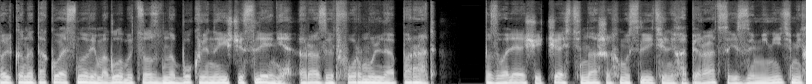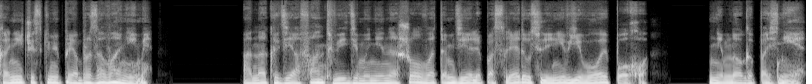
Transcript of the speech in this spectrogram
Только на такой основе могло быть создано буквенное исчисление, развит формульный аппарат – позволяющий часть наших мыслительных операций заменить механическими преобразованиями. Однако Диофант, видимо, не нашел в этом деле последователей в его эпоху, немного позднее.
